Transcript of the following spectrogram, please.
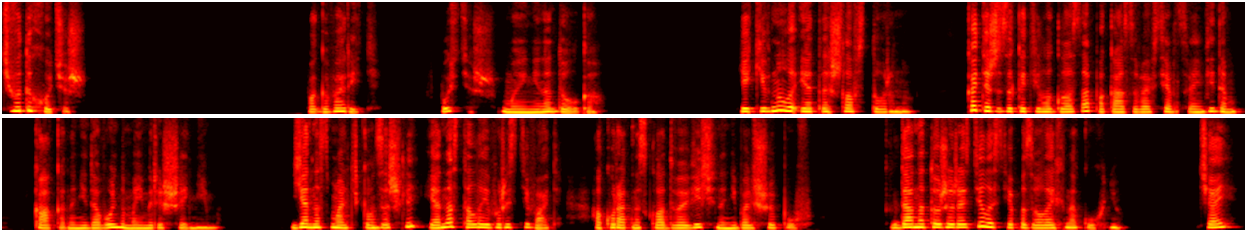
Чего ты хочешь?» «Поговорить. Впустишь? Мы ненадолго». Я кивнула и отошла в сторону. Катя же закатила глаза, показывая всем своим видом, как она недовольна моим решением. Яна с мальчиком зашли, и она стала его раздевать, аккуратно складывая вещи на небольшой пуф. Когда она тоже разделась, я позвала их на кухню. «Чай?»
